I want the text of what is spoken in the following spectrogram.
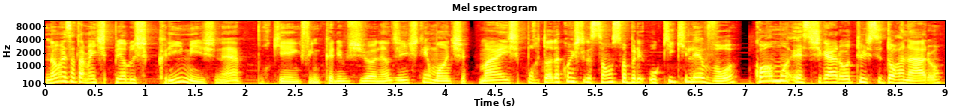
não exatamente pelos crimes, né? Porque, enfim, crimes violentos a gente tem um monte, mas por toda a construção sobre o que que levou, como esses garotos se tornaram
